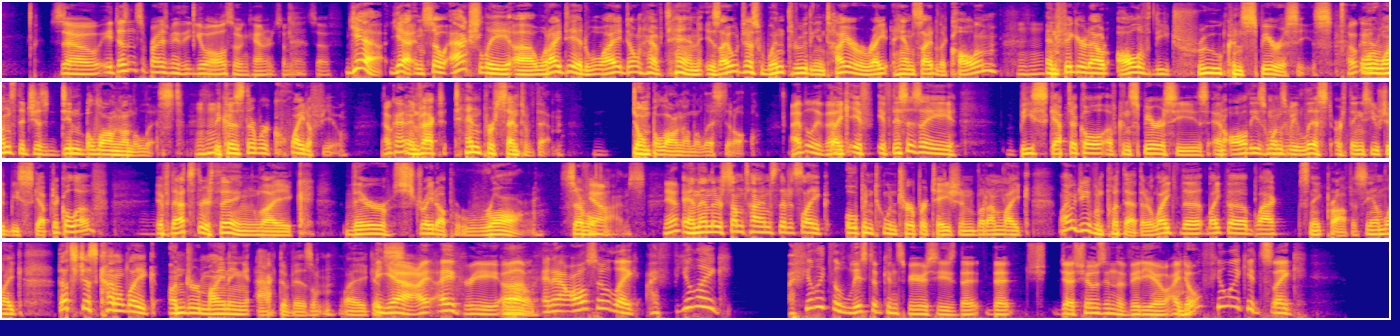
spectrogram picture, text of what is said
So it doesn't surprise me that you also encountered some of that stuff. Yeah, yeah. And so actually, uh, what I did, why I don't have 10, is I just went through the entire right hand side of the column and figured out all of the true conspiracies Okay. or ones that just didn't belong on the list because there were quite a few. Okay, In fact, 10% of them don't belong on the list at all. I believe that. Like if if this is a be skeptical of conspiracies and all these ones Mm-hmm. we list are things you should be skeptical of, if that's their thing, like they're straight up wrong several Yeah. times. Yeah. And then there's sometimes that it's like open to interpretation, but I'm like, why would you even put that there? Like the like the black snake prophecy. I'm like, that's just kind of like undermining activism. Like it's, yeah, I, I agree. Um, and I also like. I feel like. I feel like the list of conspiracies that that, sh- that shows in the video. Mm-hmm. I don't feel like it's like.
